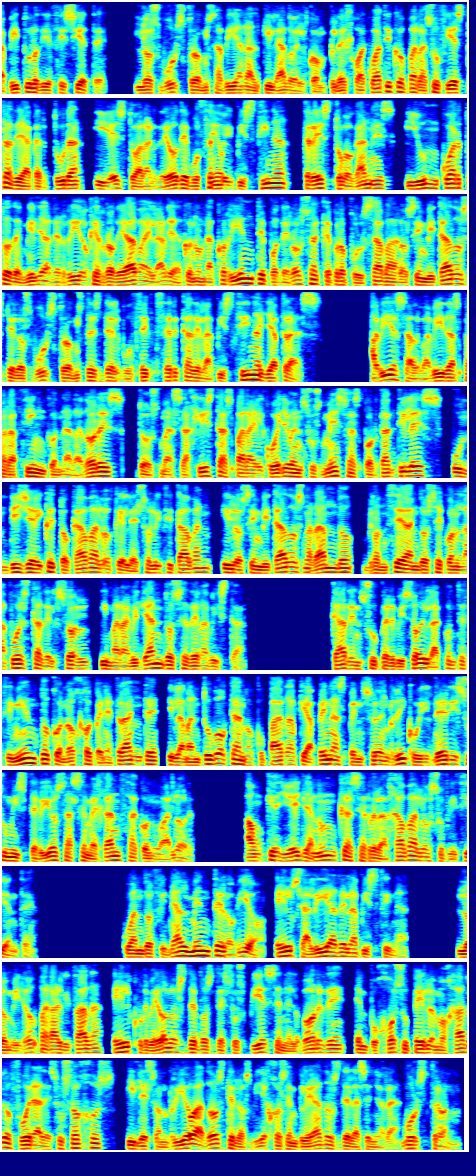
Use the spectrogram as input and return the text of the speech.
Capítulo 17. Los Burstroms habían alquilado el complejo acuático para su fiesta de apertura, y esto alardeó de buceo y piscina, tres toboganes, y un cuarto de milla de río que rodeaba el área con una corriente poderosa que propulsaba a los invitados de los Burstroms desde el bucet cerca de la piscina y atrás. Había salvavidas para cinco nadadores, dos masajistas para el cuello en sus mesas portátiles, un DJ que tocaba lo que le solicitaban, y los invitados nadando, bronceándose con la puesta del sol, y maravillándose de la vista. Karen supervisó el acontecimiento con ojo penetrante, y la mantuvo tan ocupada que apenas pensó en Rick Wilder y su misteriosa semejanza con Walor. Aunque y ella nunca se relajaba lo suficiente. Cuando finalmente lo vio, él salía de la piscina. Lo miró paralizada, él curveó los dedos de sus pies en el borde, empujó su pelo mojado fuera de sus ojos, y le sonrió a dos de los viejos empleados de la señora Burstrom.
